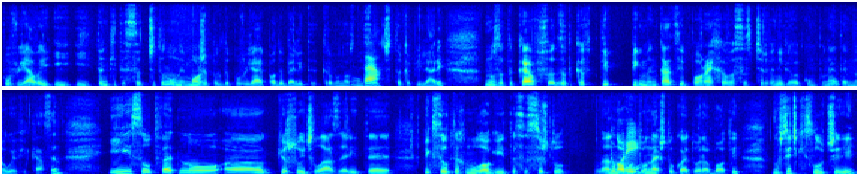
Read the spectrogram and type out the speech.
повлиява и, и тънките съдчета, но не може пък да повлияе по-дебелите кръвоносни да. съдчета, капиляри. Но за такъв, за такъв тип пигментация по-рехава с червеникава компонента е много ефикасен. И съответно Q-Switch лазерите, пиксел технологиите са също Добри. новото нещо, което работи. Но всички случаи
